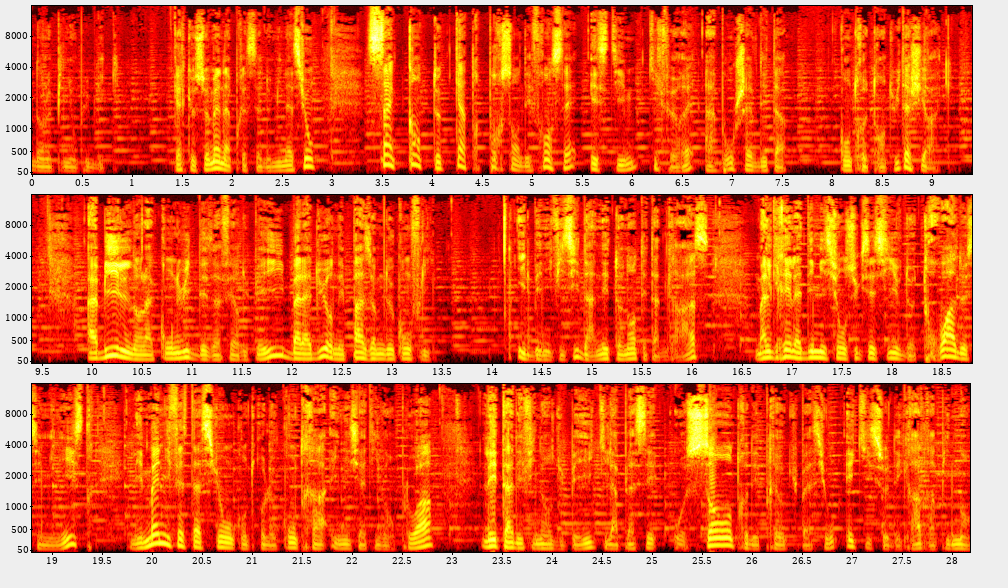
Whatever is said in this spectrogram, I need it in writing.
dans l'opinion publique. Quelques semaines après sa nomination, 54% des Français estiment qu'il ferait un bon chef d'État, contre 38 à Chirac. Habile dans la conduite des affaires du pays, Balladur n'est pas homme de conflit. Il bénéficie d'un étonnant état de grâce. Malgré la démission successive de trois de ses ministres, les manifestations contre le contrat initiative emploi, l'état des finances du pays qu'il a placé au centre des préoccupations et qui se dégrade rapidement.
